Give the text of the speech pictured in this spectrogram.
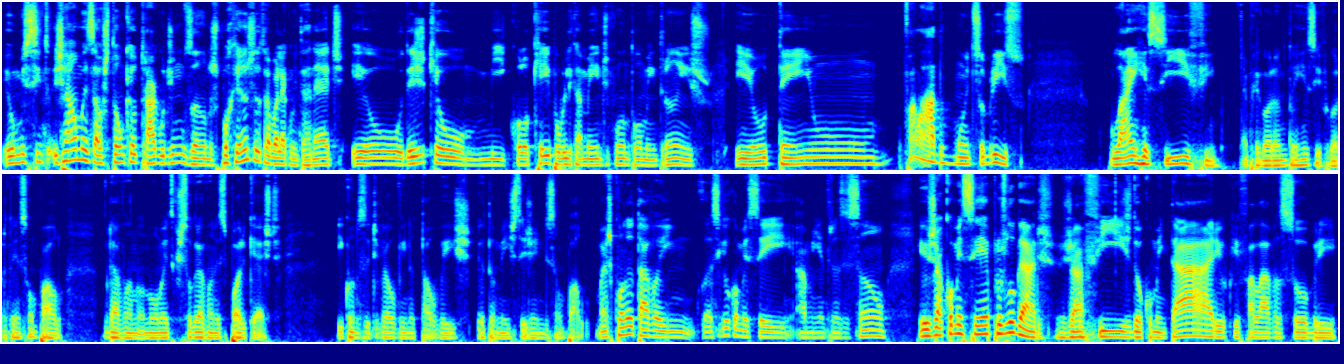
eu me sinto. Já é uma exaustão que eu trago de uns anos. Porque antes de eu trabalhar com internet, eu. Desde que eu me coloquei publicamente enquanto homem trans, eu tenho falado muito sobre isso. Lá em Recife. É porque agora eu não tô em Recife, agora eu tô em São Paulo gravando no momento que estou gravando esse podcast. E quando você estiver ouvindo, talvez eu também esteja indo de São Paulo. Mas quando eu tava em. Assim que eu comecei a minha transição, eu já comecei a ir pros lugares. Já fiz documentário que falava sobre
